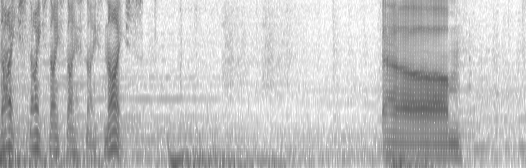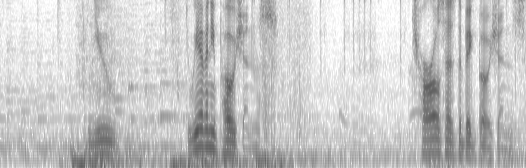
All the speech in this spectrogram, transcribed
Nice, nice, nice, nice, nice, nice. Um... Can you... Do we have any potions? Charles has the big potions.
